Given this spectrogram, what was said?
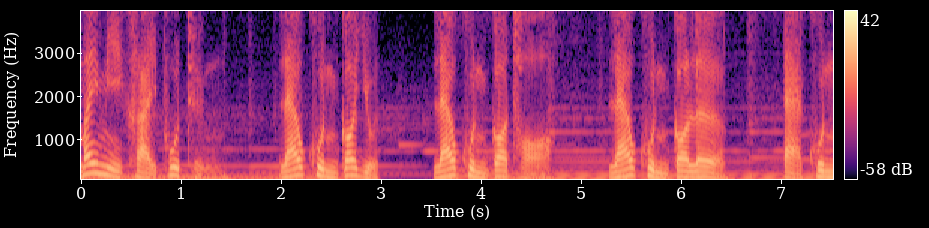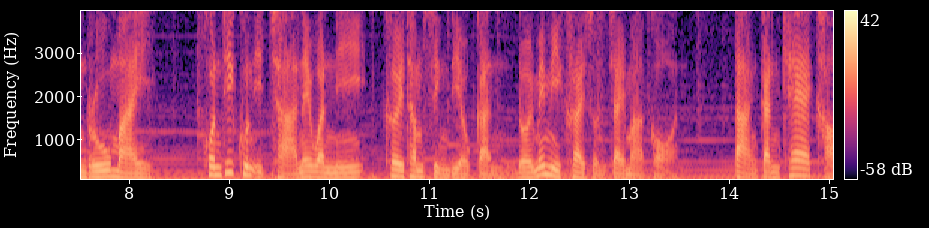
ไม่มีใครพูดถึง แล้วคุณก็หยุด แล้วคุณก็ท้อ แล้วคุณก็เลิก แต่คุณรู้ไหม คนที่คุณอิจฉาในวันนี้เคยทำสิ่งเดียวกัน โดยไม่มีใครสนใจมาก่อน ต่างกันแค่เขา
